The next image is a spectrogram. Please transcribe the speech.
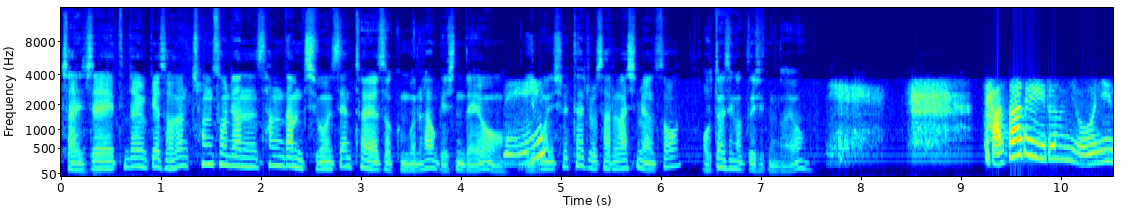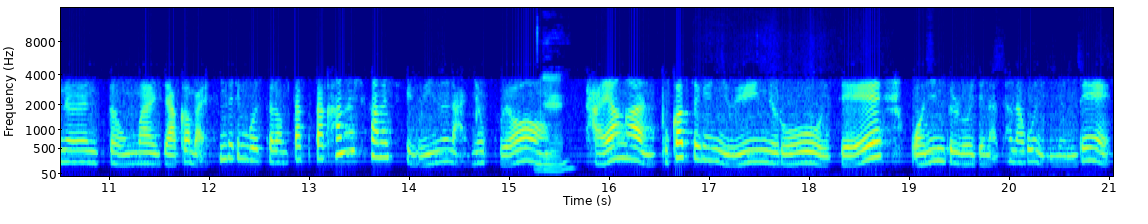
자, 이제 팀장님께서는 청소년 상담 지원 센터에서 근무를 하고 계신데요. 네. 이번 실태 조사를 하시면서 어떤 생각 드시던가요? 네. 자살을 이룬 원인은 정말 이제 아까 말씀드린 것처럼 딱딱 하나씩 하나씩 요인은 아니었고요. 예. 다양한 복합적인 요인으로 이제 원인들로 이제 나타나고 있는데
